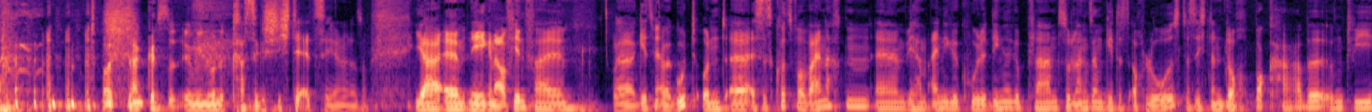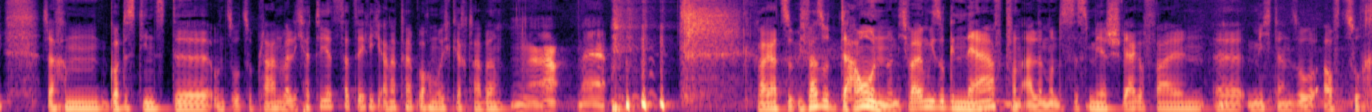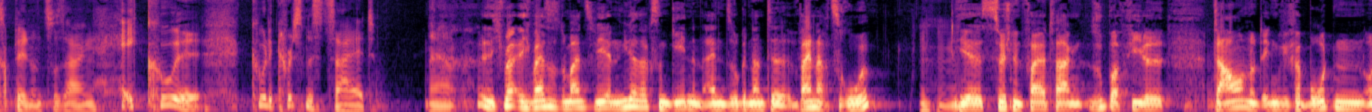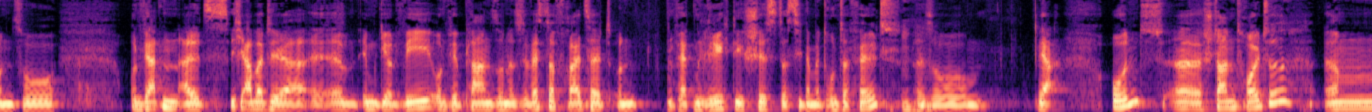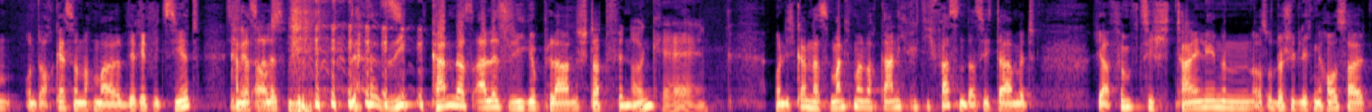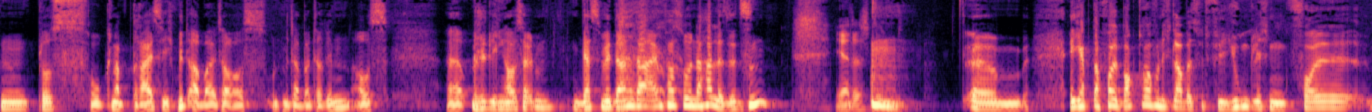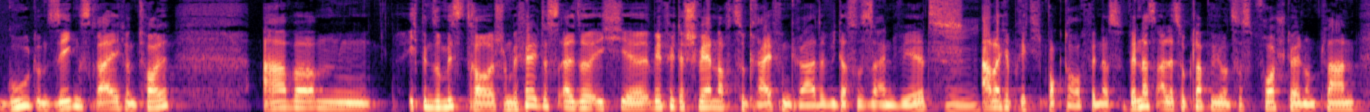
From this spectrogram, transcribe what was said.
Toll, danke. musst du irgendwie nur eine krasse Geschichte erzählen oder so. Ja, ähm, nee, genau. Auf jeden Fall äh, geht's mir aber gut und äh, es ist kurz vor Weihnachten. Äh, wir haben einige coole Dinge geplant. So langsam geht es auch los, dass ich dann doch Bock habe, irgendwie Sachen, Gottesdienste und so zu planen, weil ich hatte jetzt tatsächlich anderthalb Wochen, wo ich gedacht habe, na, na. Ich war, so, ich war so down und ich war irgendwie so genervt von allem und es ist mir schwer gefallen, äh, mich dann so aufzurappeln und zu sagen, hey cool, coole Christmas-Zeit. Naja. Ich, ich weiß, was du meinst. Wir in Niedersachsen gehen in eine sogenannte Weihnachtsruhe. Hier ist zwischen den Feiertagen super viel down und irgendwie verboten und so. Und wir hatten als, ich arbeite ja äh, im GJW und wir planen so eine Silvesterfreizeit und wir hatten richtig Schiss, dass sie damit runterfällt. Also, ja. Und äh, Stand heute ähm, und auch gestern nochmal verifiziert, kann fällt das alles wie, sie kann das alles wie geplant stattfinden. Okay. Und ich kann das manchmal noch gar nicht richtig fassen, dass ich da mit ja, 50 Teilnehmenden aus unterschiedlichen Haushalten plus so knapp 30 Mitarbeiter aus und Mitarbeiterinnen aus äh, unterschiedlichen Haushalten, dass wir dann da einfach so in der Halle sitzen. Ja, das stimmt. Ähm, ich habe da voll Bock drauf und ich glaube, es wird für die Jugendlichen voll gut und segensreich und toll. Aber ähm, ich bin so misstrauisch und mir fällt das also ich äh, mir fällt das schwer noch zu greifen gerade, wie das so sein wird. Aber ich habe richtig Bock drauf, wenn das wenn das alles so klappt, wie wir uns das vorstellen und planen,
